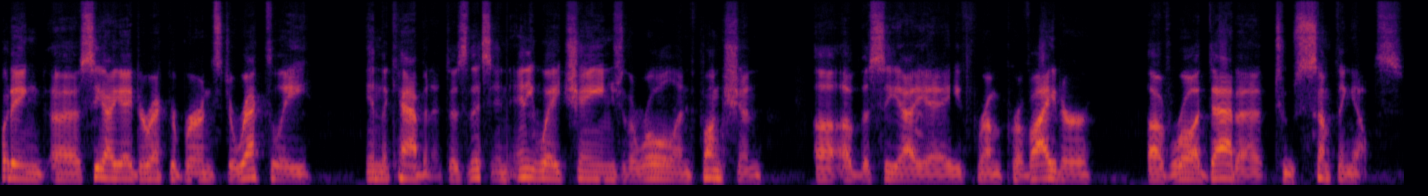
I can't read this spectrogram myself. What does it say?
putting uh, CIA Director Burns directly in the cabinet? Does this in any way change the role and function uh, of the CIA from provider of raw data to something else?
